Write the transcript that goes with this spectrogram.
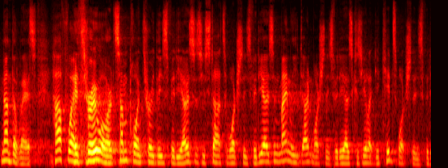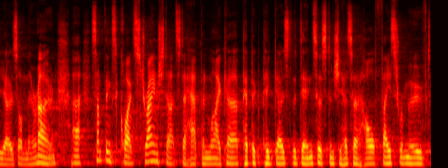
Nonetheless, halfway through or at some point through these videos, as you start to watch these videos, and mainly you don't watch these videos because you let your kids watch these videos on their own, uh, something's quite strange starts to happen, like uh, Peppa Pig goes to the dentist and she has her whole face removed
